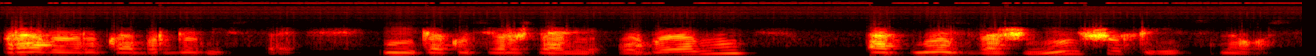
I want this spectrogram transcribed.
правая рука бургомистра, и, как утверждали оба они, одно из важнейших лиц на острове.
